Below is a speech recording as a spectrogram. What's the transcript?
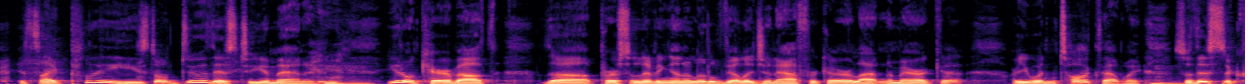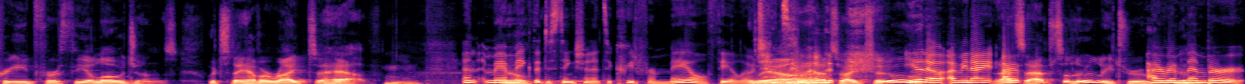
it's like, please don't do this to humanity. Mm-hmm. You don't care about the person living in a little village in Africa or Latin America, or you wouldn't talk that way. Mm-hmm. So, this is a creed for theologians, which they have a right to have. Mm-hmm. And may I You make know. the distinction? It's a creed for male theologians. Yeah, that's right too. you know, I mean, I, that's I, absolutely true. I Yeah. remember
